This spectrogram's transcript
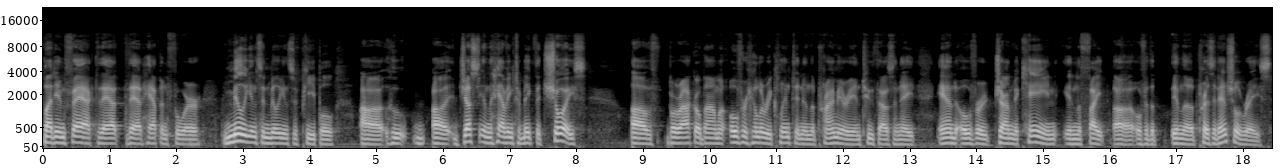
but in fact, that, that happened for millions and millions of people uh, who, uh, just in having to make the choice of Barack Obama over Hillary Clinton in the primary in 2008 and over John McCain in the fight uh, over the, in the presidential race,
